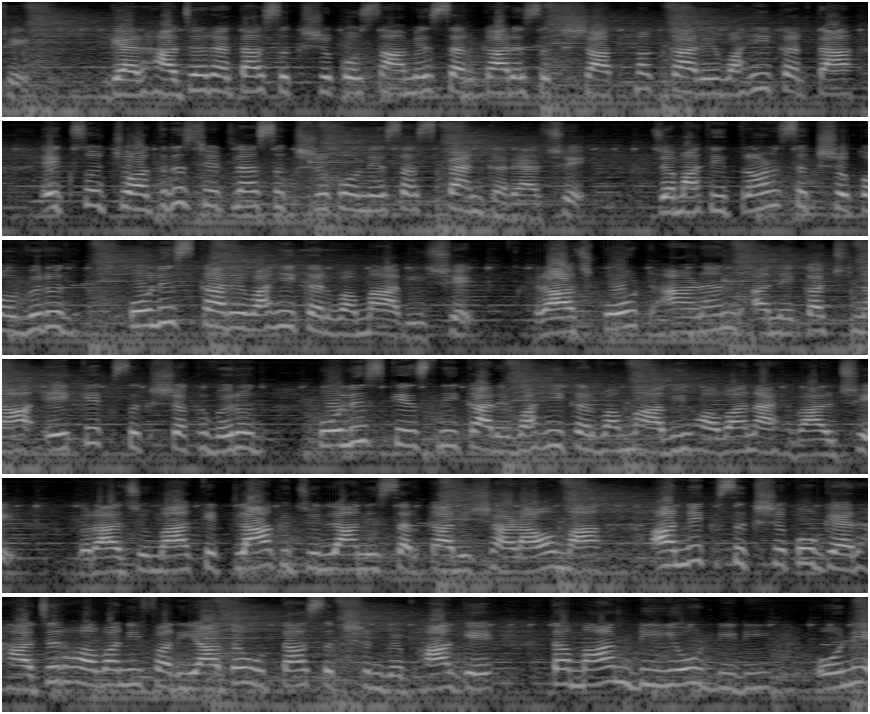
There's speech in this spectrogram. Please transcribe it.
છે. ગેરહાજર રહેતા શિક્ષકો સામે સરકારે શિક્ષાત્મક કાર્યવાહી કરતા એકસો ચોત્રીસ જેટલા શિક્ષકોને સસ્પેન્ડ કર્યા છે, જેમાંથી ત્રણ શિક્ષકો વિરુદ્ધ પોલીસ કાર્યવાહી કરવામાં આવી છે. રાજકોટ, આણંદ અને કચ્છના એક એક શિક્ષક વિરુદ્ધ પોલીસ કેસની કાર્યવાહી કરવામાં આવી હોવાના અહેવાલ છે. તો રાજ્યમાં કેટલાક જિલ્લાની સરકારી શાળાઓમાં અનેક શિક્ષકો ગેરહાજર હોવાની ફરિયાદો ઉઠતા શિક્ષણ વિભાગે તમામ ડીઓ ડીડીઓને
